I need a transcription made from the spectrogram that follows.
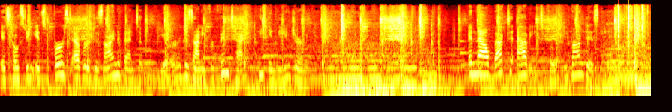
It's hosting its first ever design event of the year, designing for fintech, the Indian Journey. And now back to Abby to go deep on Disney.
